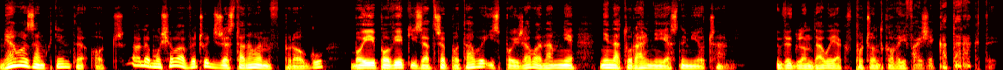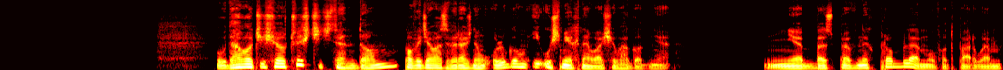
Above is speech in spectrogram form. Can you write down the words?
Miała zamknięte oczy, ale musiała wyczuć, że stanąłem w progu, bo jej powieki zatrzepotały i spojrzała na mnie nienaturalnie jasnymi oczami. Wyglądały jak w początkowej fazie katarakty. Udało ci się oczyścić ten dom, powiedziała z wyraźną ulgą i uśmiechnęła się łagodnie. Nie bez pewnych problemów, odparłem.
